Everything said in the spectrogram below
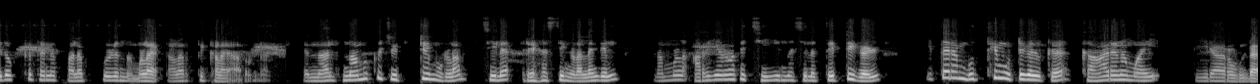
ഇതൊക്കെ തന്നെ പലപ്പോഴും നമ്മളെ തളർത്തിക്കളയാറുണ്ട്. എന്നാൽ നമുക്ക് ചുറ്റുമുള്ള ചില രഹസ്യങ്ങൾ അല്ലെങ്കിൽ നമ്മൾ അറിയാതെ ചെയ്യുന്ന ചില തെറ്റുകൾ ഇത്തരം ബുദ്ധിമുട്ടുകൾക്ക് കാരണമായി തീരാറുണ്ട്.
